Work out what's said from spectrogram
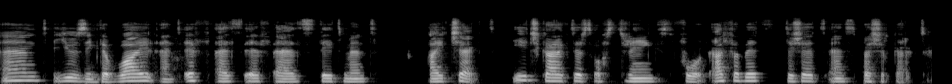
and using the while and if else if else statement I checked each characters of strings for alphabets, digits, and special character.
